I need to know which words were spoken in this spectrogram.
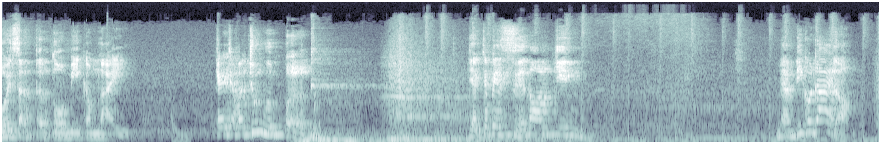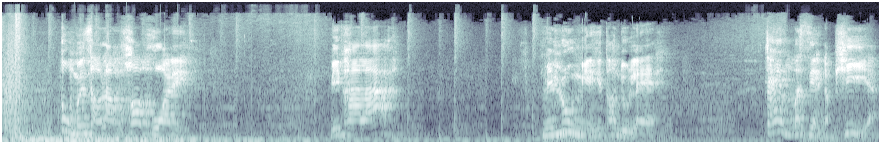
บริษัทเติบโตมีกำไร แกจะมาชุ่มมือเปิด อยากจะเป็นเสือนอนกิน แบบนี้ก็ได้เหรอ ตุ่มเป็นเสาหลักของครอบครัวนี่ มีภาระ มีลูกเมียที่ต้องดูแล จะให้ผมมาเสี่ยงกับพี่อะ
